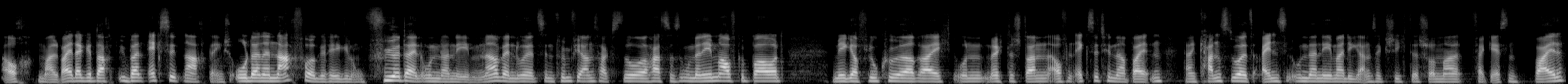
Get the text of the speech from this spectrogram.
auch mal weitergedacht über ein Exit nachdenkst oder eine Nachfolgeregelung für dein Unternehmen. Ne? Wenn du jetzt in fünf Jahren sagst, du hast das Unternehmen aufgebaut, mega Flughöhe erreicht und möchtest dann auf einen Exit hinarbeiten, dann kannst du als Einzelunternehmer die ganze Geschichte schon mal vergessen, weil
